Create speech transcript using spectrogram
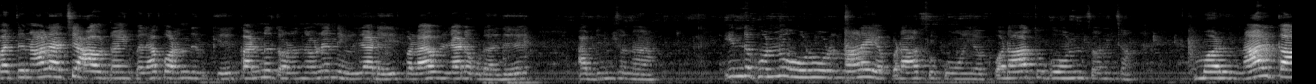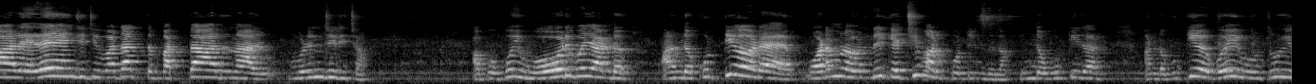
பத்து நாள் ஆச்சு ஆகட்டும் இப்போதான் பிறந்திருக்கு. கண்ணு திறந்தோடனே நீ விளையாடு இப்போலாம் விளையாடக்கூடாது அப்படின்னு சொன்னான் இந்த பொண்ணு ஒரு ஒரு நாளை எப்படா தூக்குவோம் எப்படா தூக்குவோம்னு சொன்னிச்சான். மறுநாள் காலையில ஏஞ்சிச்சு பார்த்தா பத்தாவது நாள் முடிஞ்சிருச்சான் அப்போ போய் ஓடி போய் அந்த அந்த குட்டியோட உடம்புல வந்து கெச்சி மார்க் போட்டிருந்துதான் இந்த குட்டி தான் அந்த குட்டியை போய் தூக்கி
